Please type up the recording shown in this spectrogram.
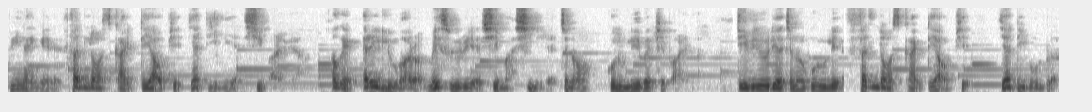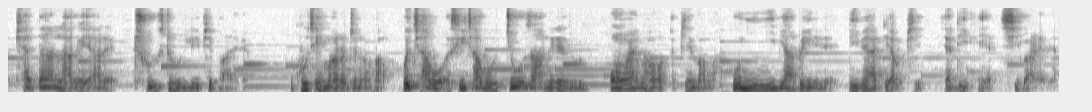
ပေးနိုင်ခဲ့တဲ့ fat loss guide တယောက်ဖြစ်ရက်တီလေးရရှိပါတယ်ဗျာဟုတ်ကဲ့အဲ့ဒီလူကတော့မိတ်ဆွေတွေရဲ့ရှေ့မှာရှိနေတဲ့ကျွန်တော်ကိုလူလေးပဲဖြစ်ပါတယ်ဗျာဒီဗီဒီယိုတွေကကျွန်တော်ကိုလူလေး fat loss guide တယောက်ဖြစ် ရက်တီဖို့အတွက်ဖြတ်တန်းလာခဲ့ရတဲ့ true story လေးဖြစ်ပါတယ်ဗျာအခုချိန်မှာတော့ကျွန်တော်ကဝိတ်ချဖို့အစီချဖို့စူးစမ်းနေတဲ့သူ online မှာရောအပြင်မှာပါကိုညီညီးပြပေးနေတဲ့ဒီပြတယောက်ဖြစ်ရက်တီလေးရှိပါတယ်ဗျာ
